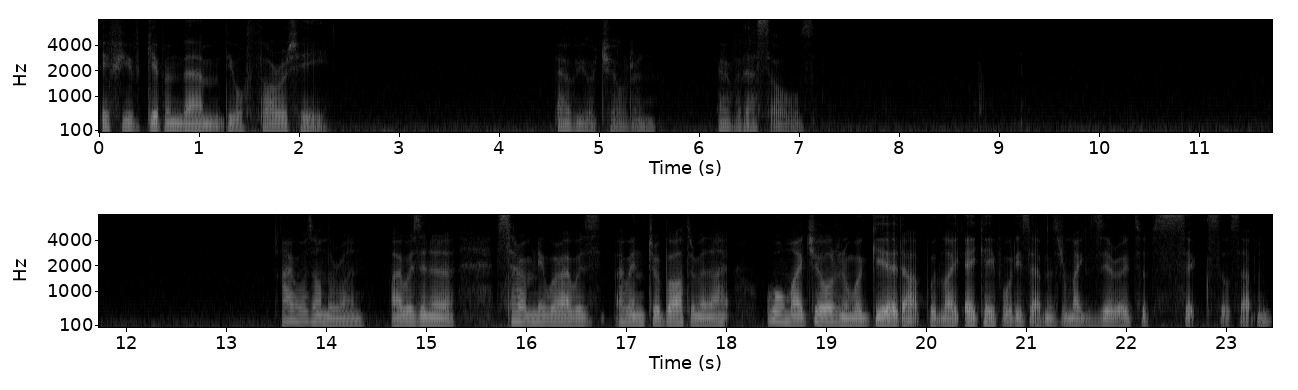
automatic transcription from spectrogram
If you've given them the authority over your children over their souls. I was on the run. I was in a ceremony where I was I went to a bathroom and I all my children were geared up with like AK 47s from like zero to six or seven.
